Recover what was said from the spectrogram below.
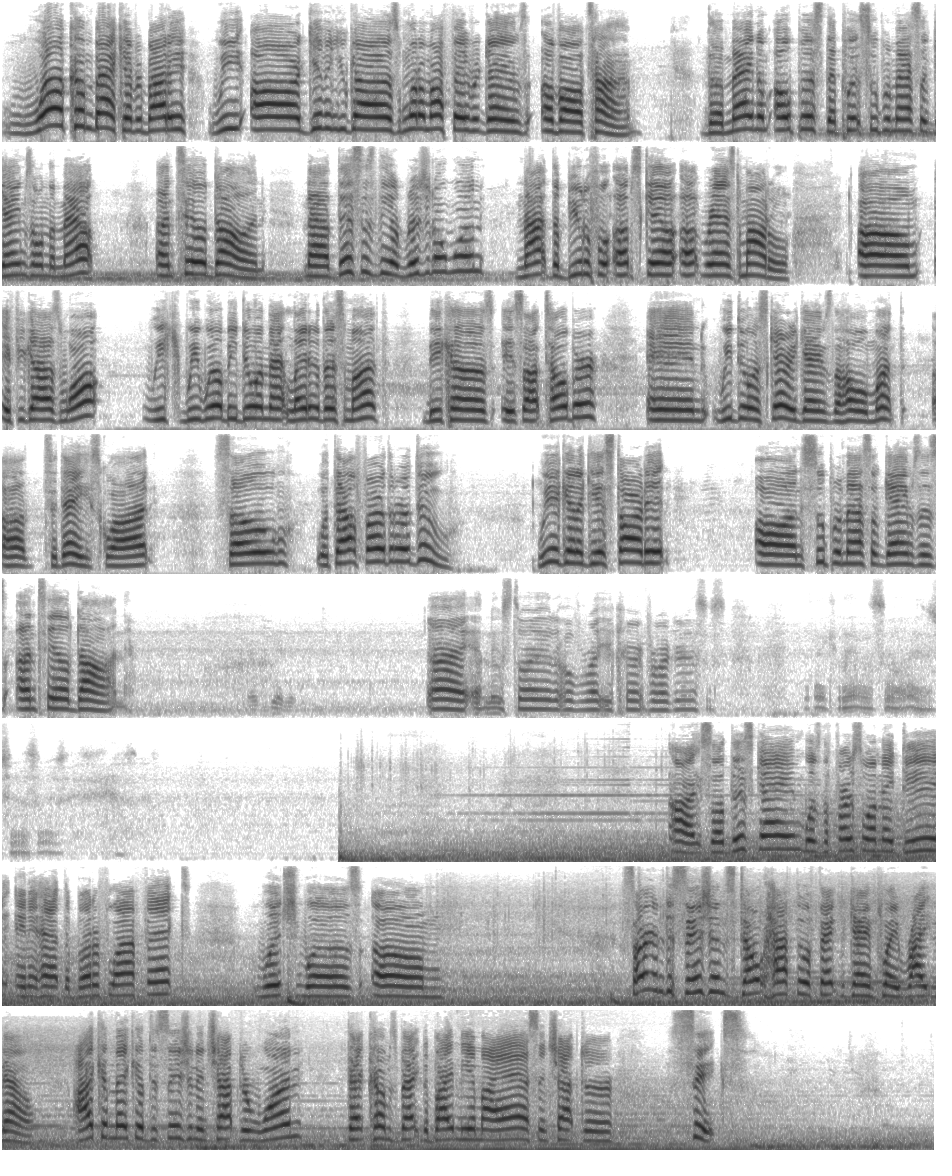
Welcome back, everybody. We are giving you guys one of my favorite games of all time. The magnum opus that put Supermassive Games on the map, Until Dawn. Now, this is the original one, not the beautiful upscale, upresed model. Um, if you guys want, we we will be doing that later this month because it's October and we doing scary games the whole month uh, today, squad. So, without further ado, we're going to get started on Supermassive Games' Until Dawn. Alright, a new story to overwrite your current progress. Alright, so this game was the first one they did, and it had the butterfly effect, which was um, certain decisions don't have to affect the gameplay right now. I could make a decision in chapter one that comes back to bite me in my ass in chapter six.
